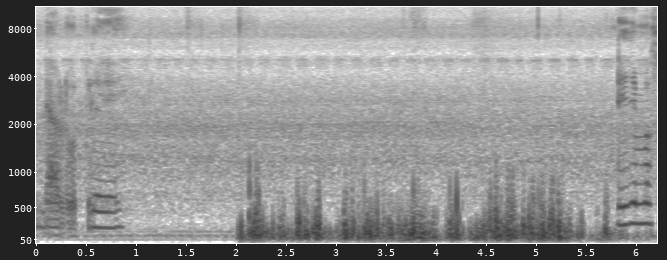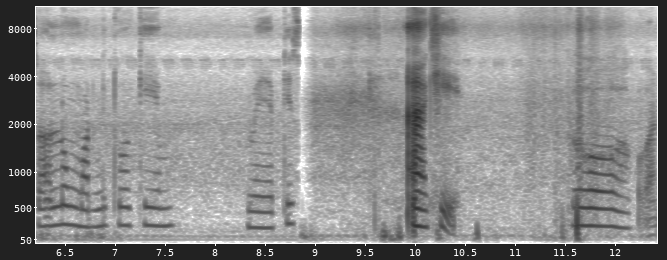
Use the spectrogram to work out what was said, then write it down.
ดดาวน์โหลดไปเลยเดี๋ยวจะมาสอนลงมอดในตัวเกมแบบที่สโอเครอก่อน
